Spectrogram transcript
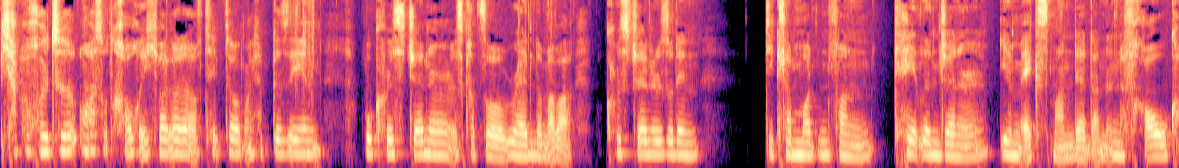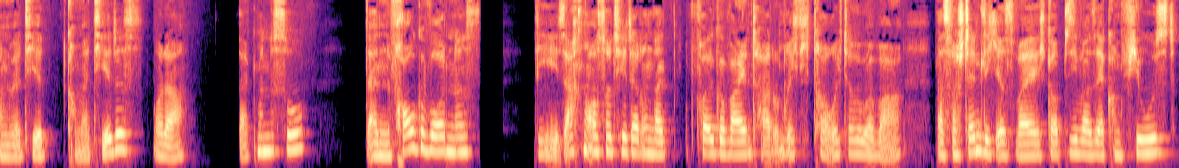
Ich habe auch heute, oh, so traurig. Ich war gerade auf TikTok und ich habe gesehen, wo Chris Jenner, ist gerade so random, aber Chris Jenner so den, die Klamotten von Caitlyn Jenner, ihrem Ex-Mann, der dann in eine Frau konvertiert, konvertiert ist, oder sagt man das so? Dann eine Frau geworden ist, die Sachen aussortiert hat und halt voll geweint hat und richtig traurig darüber war. Was verständlich ist, weil ich glaube, sie war sehr confused,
